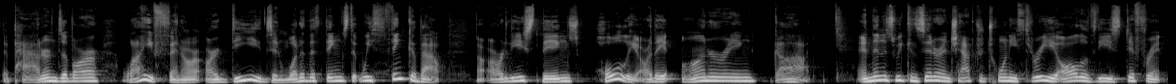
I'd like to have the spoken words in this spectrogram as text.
the patterns of our life and our, our deeds, and what are the things that we think about. Are these things holy? Are they honoring God? And then, as we consider in chapter 23 all of these different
